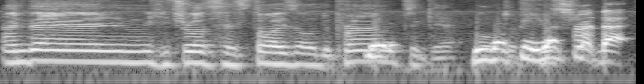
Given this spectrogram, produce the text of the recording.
And then he throws his toys out the pram yeah. to get out of Houston. that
